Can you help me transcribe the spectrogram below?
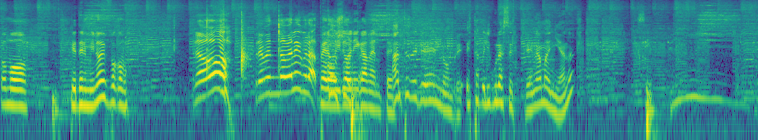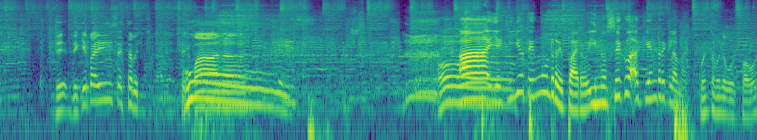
Como que terminó y fue como... ¡No! ¡Tremenda película! Pero Consulta, irónicamente. Antes de que dé el nombre, ¿esta película se estrena mañana? ¿De, de qué país es esta película? ¿De Uh. Oh. Ah, y aquí yo tengo un reparo y no sé a quién reclamar. Cuéntamelo, por favor.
